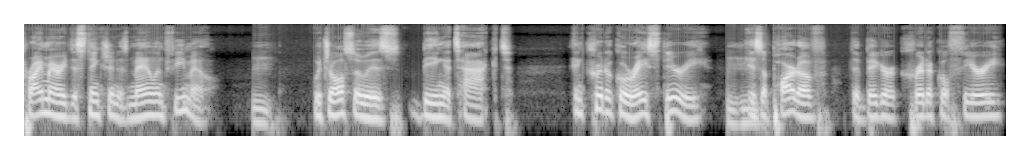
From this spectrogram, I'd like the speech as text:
primary distinction is male and female. Mm which also is being attacked. And critical race theory mm-hmm. is a part of the bigger critical theory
